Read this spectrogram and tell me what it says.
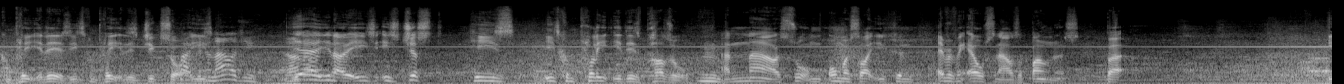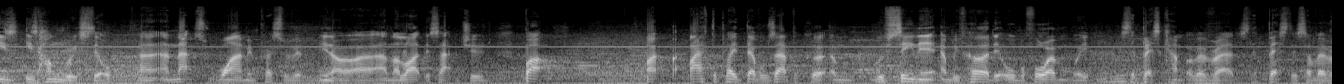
completed his. He's completed his jigsaw. Good He's, analogy. yeah, you know, he's he's just he's he's completed his puzzle, and now it's sort of almost like you can everything else now is a bonus, but he's he's hungry still, and, and that's why I'm impressed with him. You know, uh, and I like this attitude, but. I, have to play devil's advocate, and we've seen it and we've heard it all before, haven't we? It's the best camp I've ever had. It's the bestest I've ever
